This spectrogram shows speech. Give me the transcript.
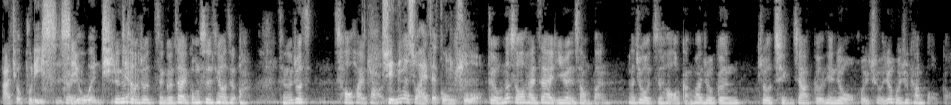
八九不离十是有问题。所以那时候就整个在公司听到这个，整个就超害怕。所以那个时候还在工作。对，我那时候还在医院上班，那就只好赶快就跟就请假，隔天就回去，我就回去看报告。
